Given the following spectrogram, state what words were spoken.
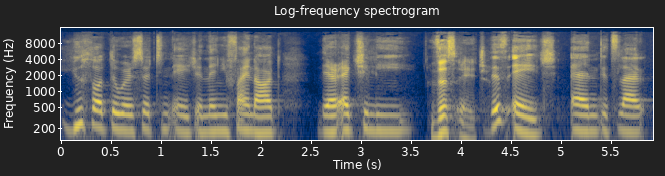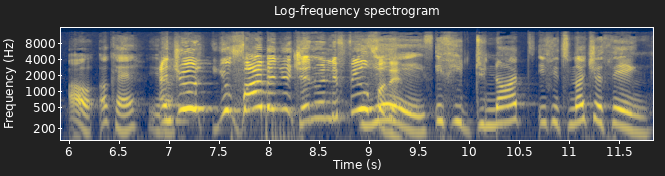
you thought they were a certain age, and then you find out they're actually This age, this age, and it's like, oh, okay. You know. and you you vibe and you genuinely feel for them. yes, if you do not, if it's not your thing,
